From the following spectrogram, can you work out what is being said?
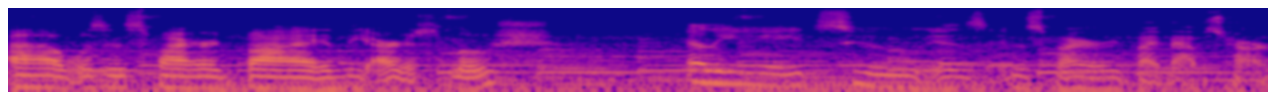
uh, was inspired by the artist Loesch. Ellie Yates, who is inspired by Babstar.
